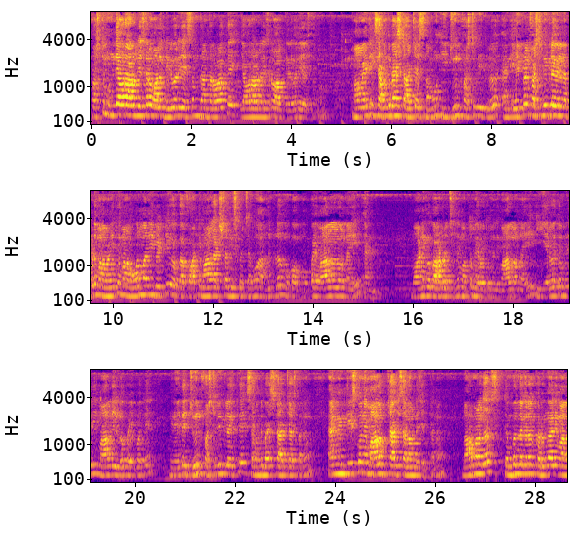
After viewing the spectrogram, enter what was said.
ఫస్ట్ ముందు ఎవరు ఆర్డర్ చేస్తారో వాళ్ళకి డెలివరీ చేస్తాం. దాని తర్వాత ఎవరు ఆర్డర్ చేస్తారో వాళ్ళకి డెలివరీ చేస్తాము మనం అయితే ఈ సెవెంత్ బ్యాచ్ స్టార్ట్ చేస్తున్నాము. ఈ జూన్ ఫస్ట్ వీక్లో అండ్ ఏప్రిల్ ఫస్ట్ వీక్లో వెళ్ళినప్పుడు మనం అయితే మన ఓన్ మనీ పెట్టి ఒక ఫార్టీ మాలలు ఎక్స్ట్రా తీసుకొచ్చాము. అందులో ఒక ముప్పై మాలలు ఉన్నాయి. అండ్ మార్నింగ్ ఒక ఆర్డర్ వచ్చింది. మొత్తం ఇరవై తొమ్మిది మాలలు ఉన్నాయి. ఈ ఇరవై తొమ్మిది మాలలు ఈ లోపు అయిపోతే నేనైతే జూన్ ఫస్ట్ వీక్లో అయితే సెవెంత్ బ్యాచ్ స్టార్ట్ చేస్తాను. అండ్ మేము తీసుకునే మాల ఛార్జెస్ ఎలా ఉంటాయో చెప్తాను. నార్మల్గా టెంపుల్ దగ్గర కరుంగాలి మాల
